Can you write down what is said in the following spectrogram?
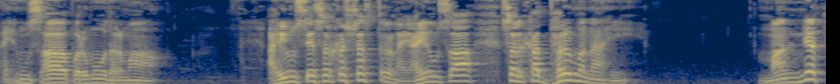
अहिंसा परमो धर्मा. अहिंसेसारखं शस्त्र नाही अहिंसा सारखा धर्म नाही. मान्यच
